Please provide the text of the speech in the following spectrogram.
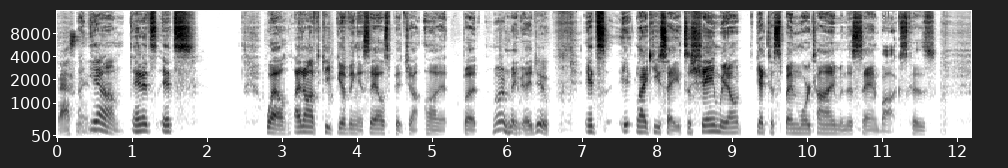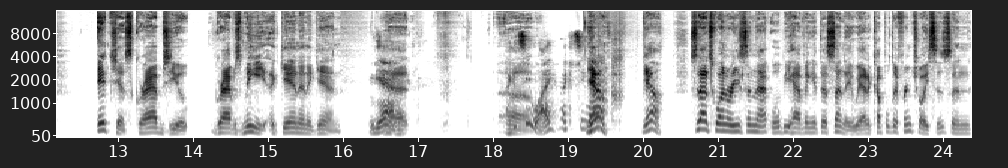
fascinating. Yeah, and it's it's well, I don't have to keep giving a sales pitch on it, but or maybe I do. It's it, like you say, it's a shame we don't get to spend more time in this sandbox because it just grabs you, grabs me again and again. yeah. That- I can see uh, why. I can see why. yeah, yeah. So that's one reason that we'll be having it this Sunday. We had a couple different choices, and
